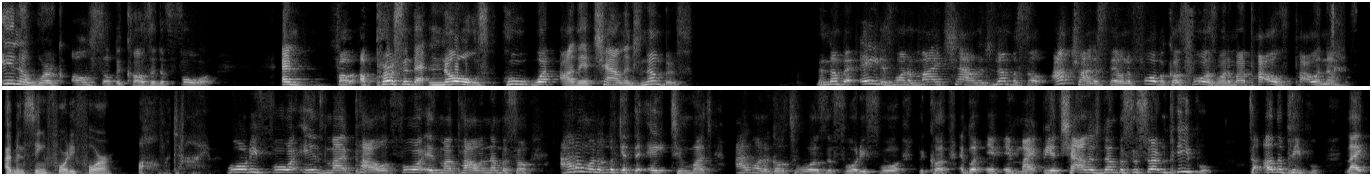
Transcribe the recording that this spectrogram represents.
inner work also because of the four. And for a person that knows who, what are their challenge numbers, the number eight is one of my challenge numbers. So I'm trying to stay on the four because four is one of my power power numbers. I've been seeing 44 all the time. 44 is my power. Four is my power number. So I don't want to look at the eight too much. I want to go towards the 44 because, but it, it might be a challenge number to certain people, to other people. Like,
